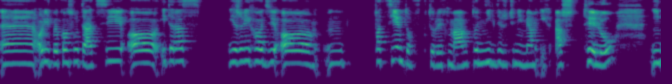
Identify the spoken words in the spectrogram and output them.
e, o liczbę konsultacji, o i teraz jeżeli chodzi o mm, pacjentów, których mam, to nigdy w życiu nie miałam ich aż tylu. I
